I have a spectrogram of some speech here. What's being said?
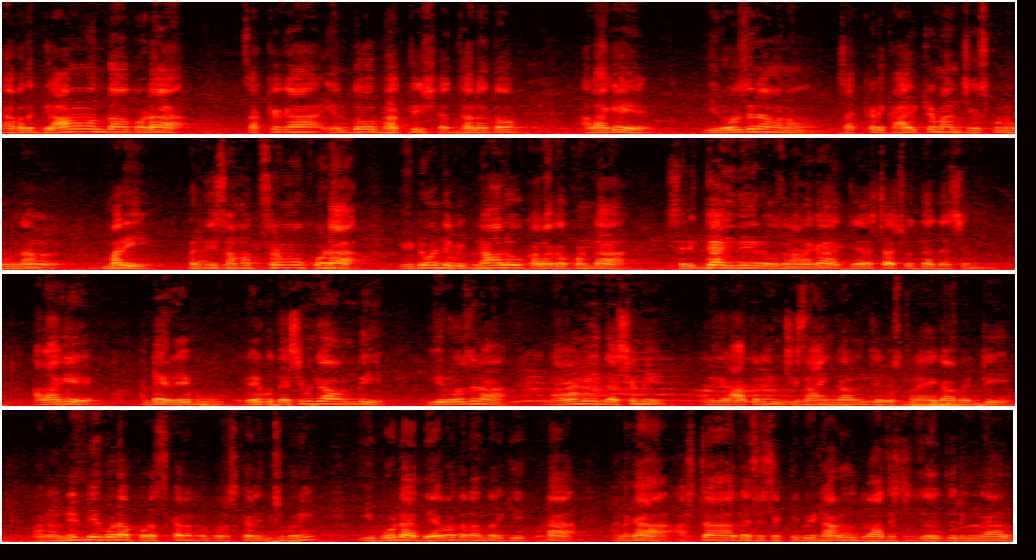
యావత్ గ్రామం అంతా కూడా చక్కగా ఎంతో భక్తి శ్రద్ధలతో అలాగే ఈ రోజున మనం చక్కటి కార్యక్రమాన్ని చేసుకుని ఉన్నాం. మరి ప్రతి సంవత్సరము కూడా ఎటువంటి విఘ్నాలు కలగకుండా సరిగ్గా ఇదే రోజున అనగా జ్యేష్ఠ శుద్ధ దశమి అలాగే అంటే రేపు రేపు దశమిగా ఉంది ఈ రోజున నవమి దశమి మనకి రాత్రి నుంచి సాయంకాలం నుంచి వస్తున్నాయి కాబట్టి వాటన్నింటినీ కూడా పురస్కరణ పురస్కరించుకొని ఈ పూట దేవతలందరికీ కూడా అనగా అష్టాదశ శక్తిపీఠాలు ద్వాదశ జ్యోతిర్లింగాలు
